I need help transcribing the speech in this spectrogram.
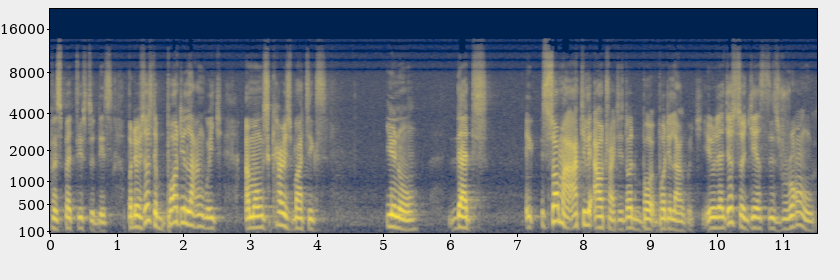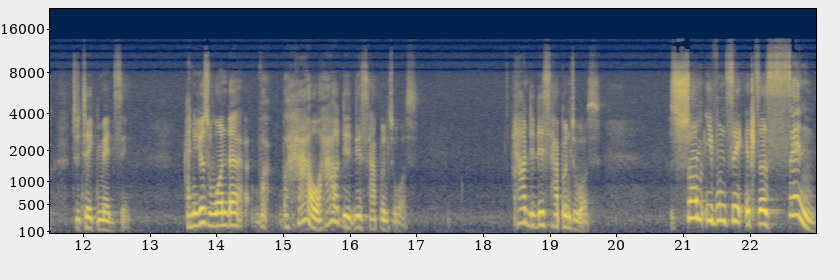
perspectives to this. But there's just a body language amongst charismatics, you know, that some are actually outright, it's not body language. You know, that just suggests it's wrong to take medicine. And you just wonder, how? How did this happen to us? How did this happen to us? Some even say it's a sin.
